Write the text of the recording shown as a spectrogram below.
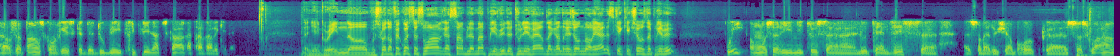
Alors, je pense qu'on risque de doubler et tripler notre score à travers le Québec. Daniel Green, on vous souhaite. On fait quoi ce soir? Rassemblement prévu de tous les verts de la grande région de Montréal. Est-ce qu'il y a quelque chose de prévu? Oui, on se réunit tous à l'Hôtel 10 euh, sur la rue Sherbrooke euh, ce soir.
